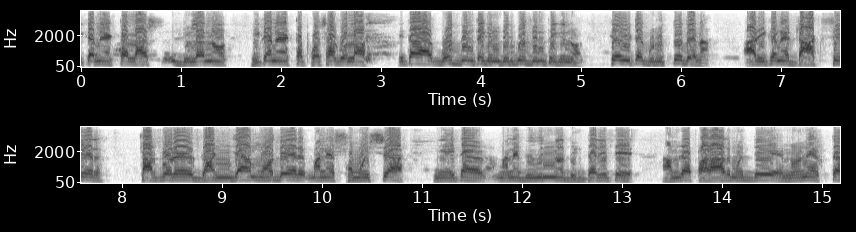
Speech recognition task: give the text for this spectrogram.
এখানে একটা লাশ ঝুলানো, এখানে একটা ফসা গলা, এটা বহুত দিন থেকে, দীর্ঘদিন থেকে নয়। কেউ এটা গুরুত্ব দেয় না। আর এখানে ডাক্সের তারপরে গাঞ্জা, মদের মানে সমস্যা নিয়ে এটা মানে বিভিন্ন দিকদারিতে আমরা পাড়ার মধ্যে এমন একটা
